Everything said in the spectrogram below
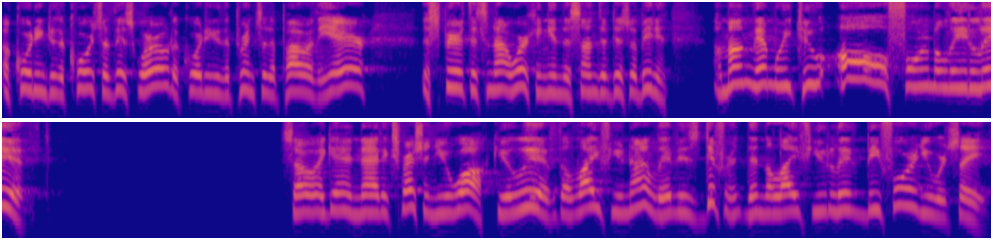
according to the course of this world, according to the prince of the power of the air, the spirit that's not working in the sons of disobedience. Among them we too all formerly lived. So again, that expression, you walk, you live, the life you now live is different than the life you lived before you were saved.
